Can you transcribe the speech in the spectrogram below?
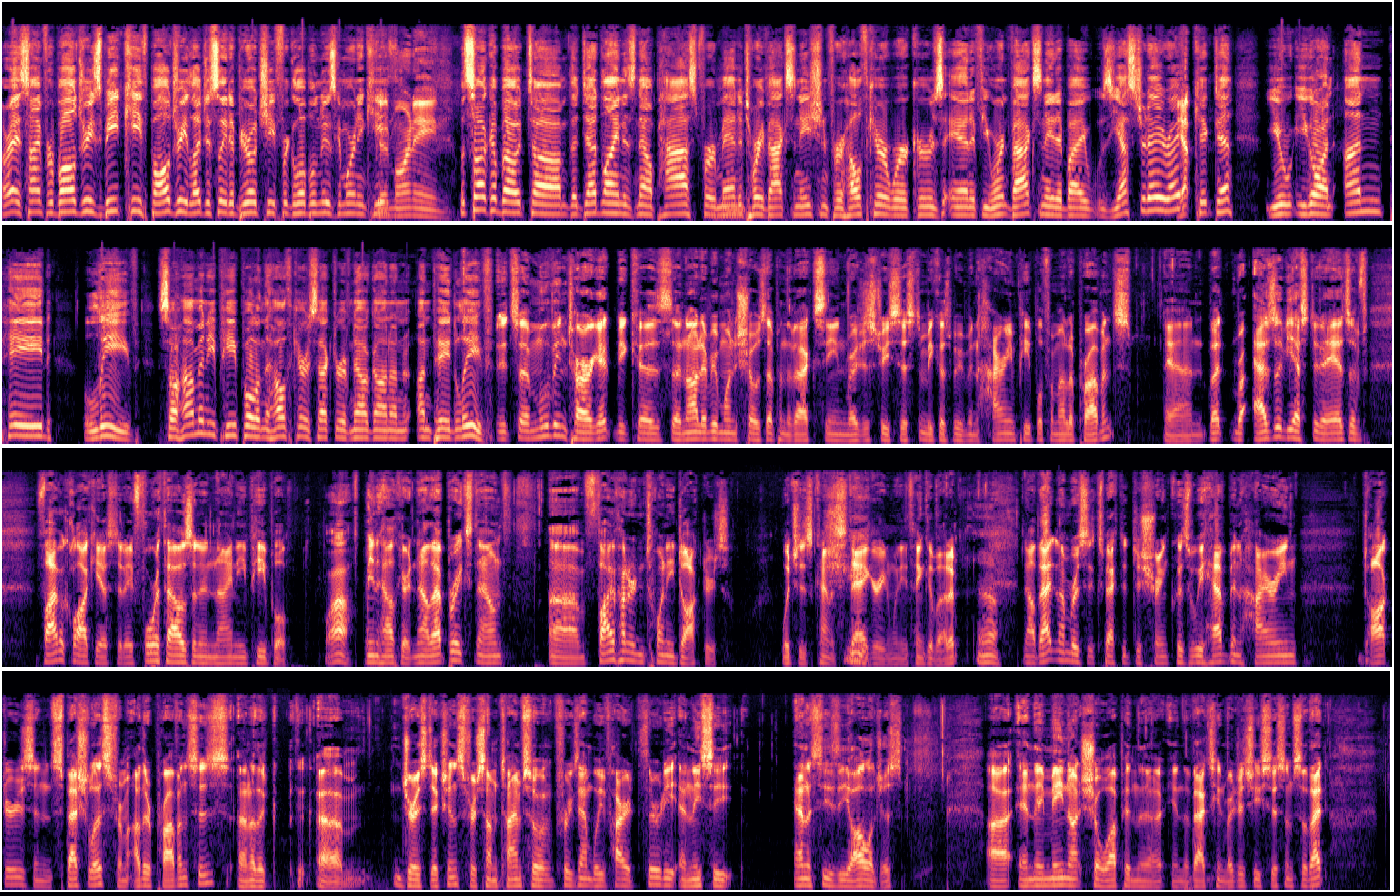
All right, it's time for Baldrey's Beat. Keith Baldrey, Legislative Bureau Chief for Global News. Good morning, Keith. Good morning. Let's talk about um, the deadline is now passed for mandatory vaccination for healthcare workers, and if you weren't vaccinated by it was yesterday, right? Yep. Kicked in. You you go on unpaid leave. So how many people in the healthcare sector have now gone on unpaid leave? It's a moving target because uh, not everyone shows up in the vaccine registry system because we've been hiring people from out of province. And but as of yesterday, as of five o'clock yesterday, four thousand and ninety people Wow. in healthcare. Now that breaks down um, five hundred and twenty doctors, which is kind of staggering when you think about it. Now that number is expected to shrink because we have been hiring doctors and specialists from other provinces and other um, jurisdictions for some time. So, for example, we've hired 30 anesthe- anesthesiologists, uh, and they may not show up in the in the vaccine registry system. So that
